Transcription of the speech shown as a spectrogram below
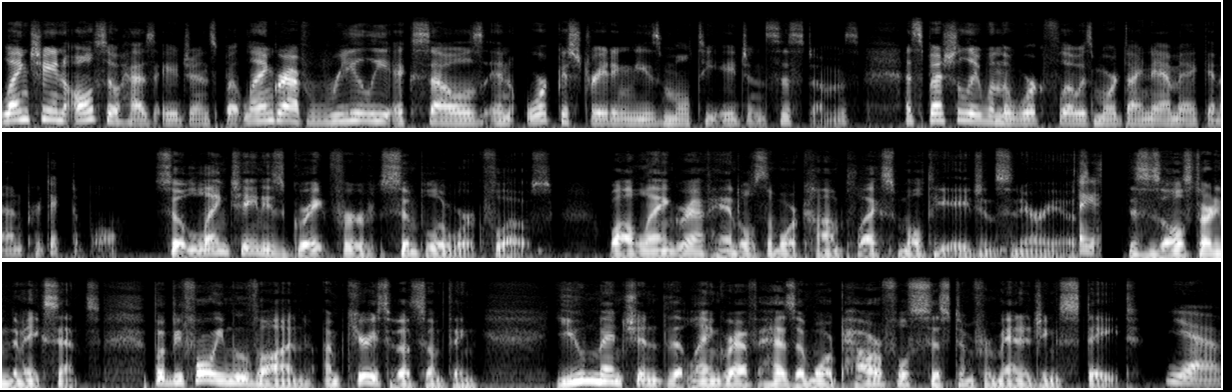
LangChain also has agents, but LangGraph really excels in orchestrating these multi-agent systems, especially when the workflow is more dynamic and unpredictable. So LangChain is great for simpler workflows, while LangGraph handles the more complex multi-agent scenarios. Okay. This is all starting to make sense. But before we move on, I'm curious about something. You mentioned that LangGraph has a more powerful system for managing state. Yeah,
